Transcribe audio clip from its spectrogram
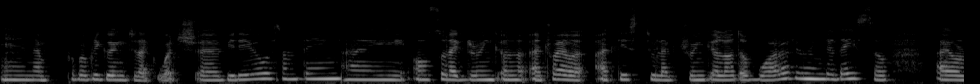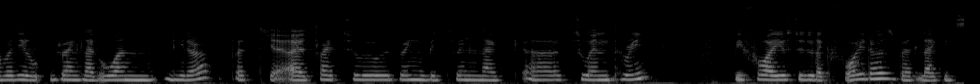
and I'm probably going to like watch a video or something. I also like drink a lot. I try at least to like drink a lot of water during the day, so I already drank like one liter, but yeah, I try to drink between like uh, two and three before I used to do like 4 liters but like it's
